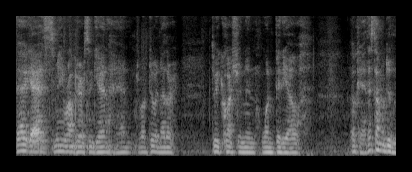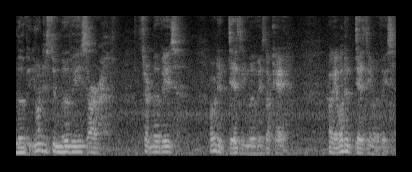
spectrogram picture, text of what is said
Hey guys, it's me, Rob Harrison again, and we'll do another three question in one video. Okay, this time we'll do movie. You want to just do movies or certain movies? Or we'll do Disney movies, okay. Okay, we'll do Disney movies.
